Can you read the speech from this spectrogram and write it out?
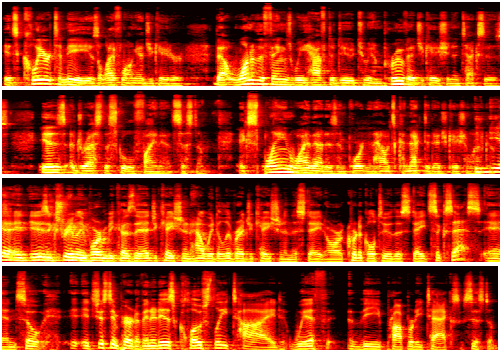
It's clear to me, as a lifelong educator, that one of the things we have to do to improve education in Texas is address the school finance system. Explain why that is important and how it's connected to educational outcomes. Yeah, it is extremely important because the education and how we deliver education in the state are critical to the state's success. And so it's just imperative, and it is closely tied with the property tax system.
